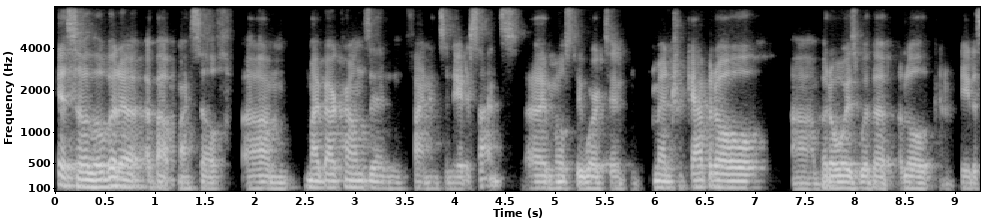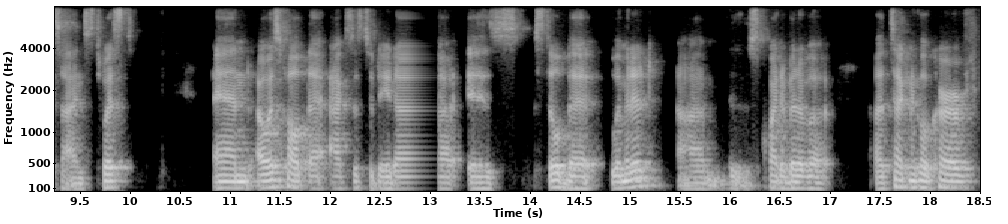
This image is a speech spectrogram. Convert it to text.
Yeah, so a little bit uh, about myself. Um, my background's in finance and data science. I mostly worked in venture capital, uh, but always with a, a, little kind of data science twist. And I always felt that access to data is still a bit limited. Um, there's quite a bit of a a technical curve,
